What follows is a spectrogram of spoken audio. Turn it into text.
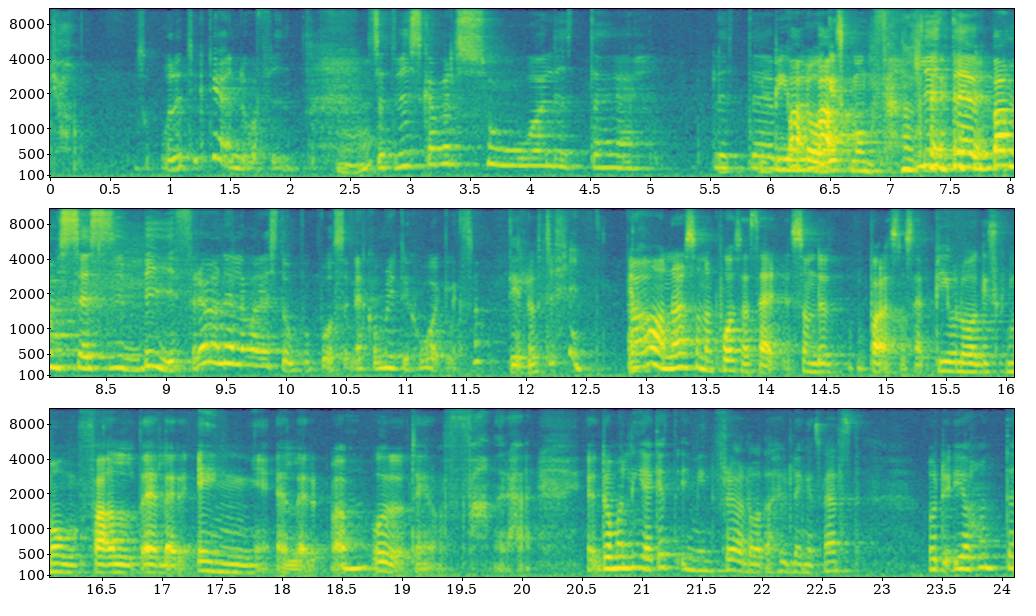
Ja. Och, så. och det tyckte jag ändå var fint. Mm. Så att vi ska väl så lite... lite Biologisk ba, mångfald. ba, Lite Bamses bifrön eller vad det stod på påsen. Jag kommer inte ihåg liksom. Det låter fint. Jag Ja. har några sådana påsar så här, som det bara står så här, biologisk mångfald eller äng eller Mm. och då tänker jag, vad fan är det här? De har legat i min frölåda hur länge som helst. Och jag har inte,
